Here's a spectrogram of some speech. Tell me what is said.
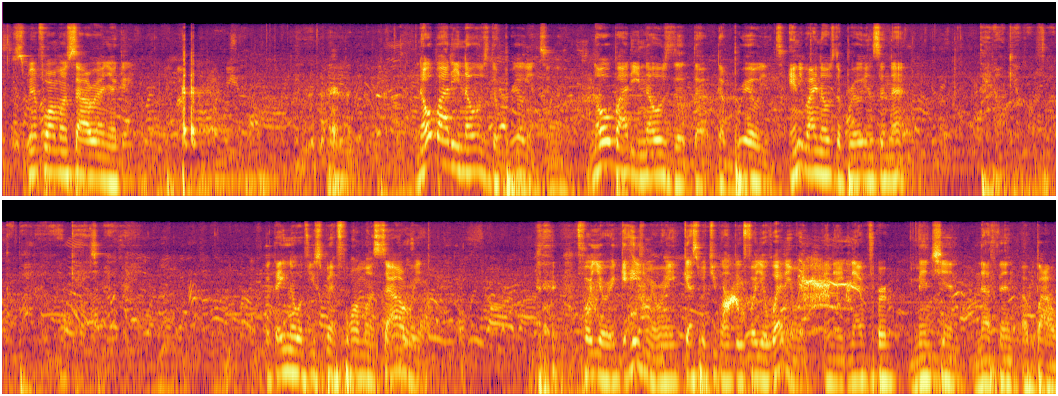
Spend four months salary on your engagement Nobody knows the brilliance in. Nobody knows the, the, the brilliance. Anybody knows the brilliance in that? They know if you spend four months salary for your engagement ring, guess what you're gonna do for your wedding ring? And they never mention nothing about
